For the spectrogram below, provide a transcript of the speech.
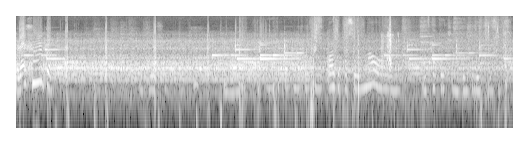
Olha a chuva. Passou uma hora. Né? Vou ficar quietinho enquanto eu vejo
